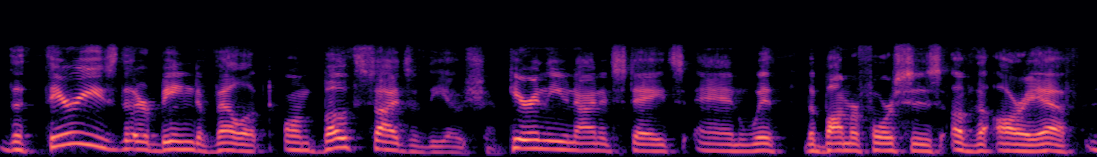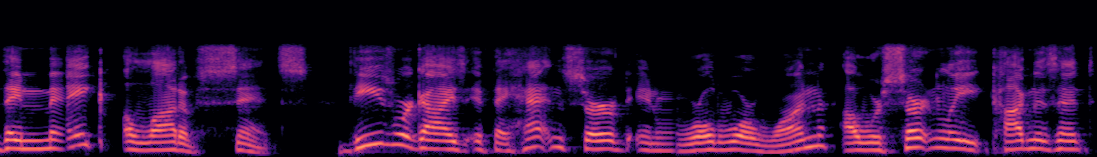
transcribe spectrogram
the theories that are being developed on both sides of the ocean, here in the United States and with the bomber forces of the RAF, they make a lot of sense these were guys if they hadn't served in world war one uh, were certainly cognizant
